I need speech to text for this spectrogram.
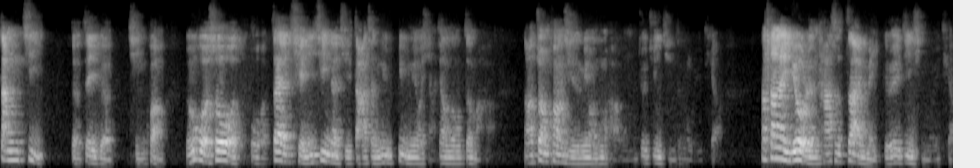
当季的这个情况。如果说我我在前一季呢，其实达成率并没有想象中这么好，然后状况其实没有那么好，我们就进行这个微调。那当然也有人他是在每个月进行微调，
